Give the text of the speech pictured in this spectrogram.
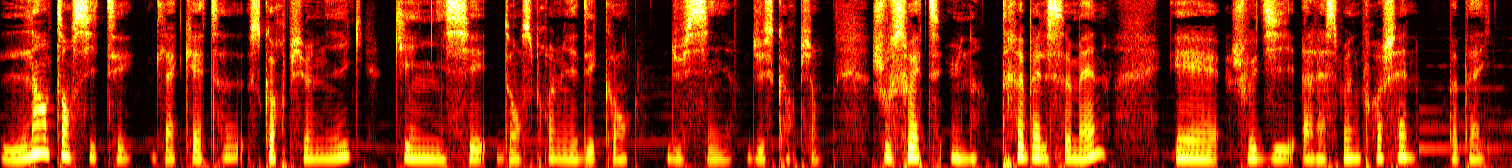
l'intensité de la quête scorpionique qui est initiée dans ce premier décan du signe du scorpion. Je vous souhaite une très belle semaine et je vous dis à la semaine prochaine. Bye bye.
